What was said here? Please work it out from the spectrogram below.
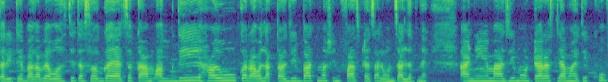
तर इथे बघा व्यवस्थित असं गळ्याचं काम अगदी हळू करावं लागतं. अजिबात मशीन फास्ट चालवून चालत नाही. आणि माझी मोटर असल्यामुळे ती खूप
